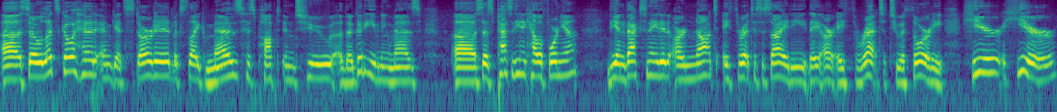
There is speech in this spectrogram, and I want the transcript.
Uh, so let's go ahead and get started. Looks like Mez has popped into the good evening, Mez. Uh, says Pasadena, California. The unvaccinated are not a threat to society, they are a threat to authority. Here, here,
